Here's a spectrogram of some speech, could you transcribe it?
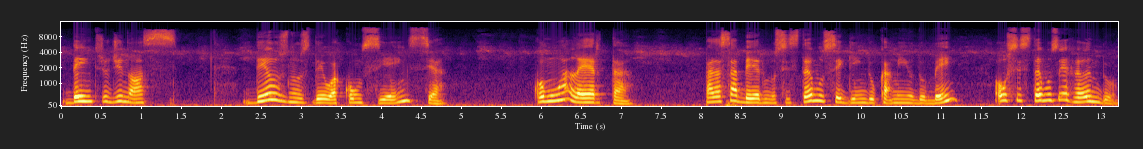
dentro de nós. Deus nos deu a consciência como um alerta para sabermos se estamos seguindo o caminho do bem ou se estamos errando,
